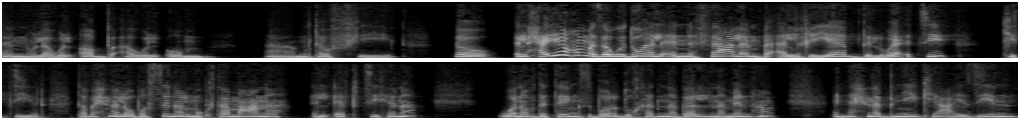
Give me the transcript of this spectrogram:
إنه لو الأب أو الأم آه، متوفيين. So, الحقيقة هم زودوها لأن فعلا بقى الغياب دلوقتي كتير. طب إحنا لو بصينا لمجتمعنا القبطي هنا one of the things برضو خدنا بالنا منها إن إحنا بنيجي عايزين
